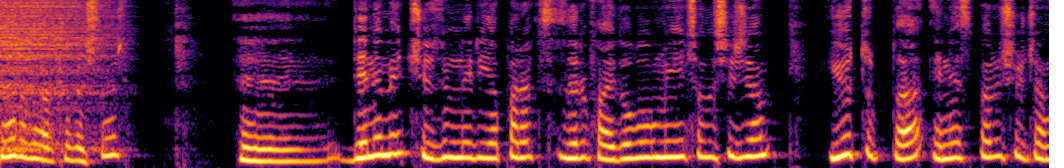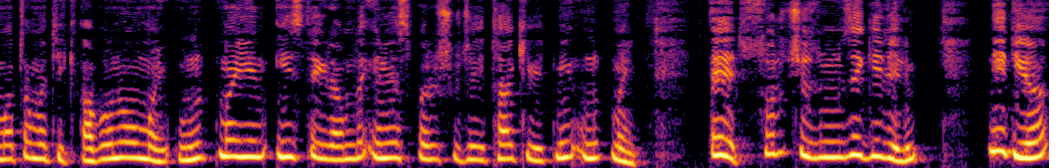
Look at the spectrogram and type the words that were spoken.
Merhaba arkadaşlar. Ee, deneme çözümleri yaparak sizlere faydalı olmaya çalışacağım. YouTube'da Enes Barış Hoca Matematik abone olmayı unutmayın. Instagram'da Enes Barış Hoca'yı takip etmeyi unutmayın. Evet soru çözümümüze gelelim. Ne diyor?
